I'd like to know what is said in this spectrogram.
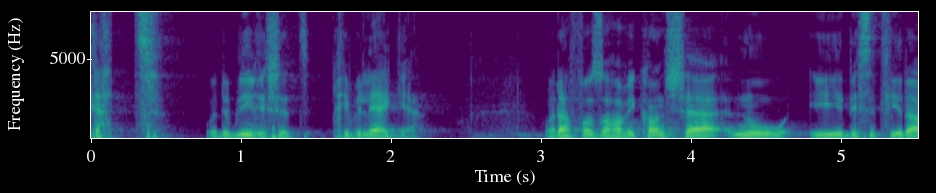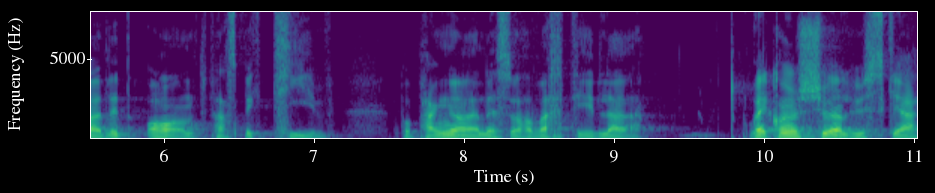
rett, og det blir ikke et privilegium. Og Derfor har vi kanskje nå i disse tider et litt annet perspektiv på penger enn det som har vært tidligere. Og Jeg kan jo sjøl huske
